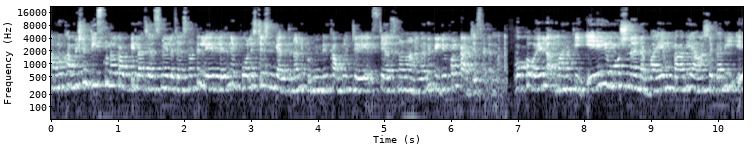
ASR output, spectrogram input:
నువ్వు కమిషన్ తీసుకున్నావు కాబట్టి ఇలా చేస్తున్నావు ఇలా చేస్తున్నావు అంటే లేదు లేదు నేను పోలీస్ స్టేషన్కి వెళ్తున్నాను ఇప్పుడు మీ మీద కంప్లైంట్ చేస్తున్నాను అనగానే వీడియో కాల్ కట్ చేశాడు అనమాట ఒకవేళ మనకి ఏ ఎమోషన్ అయినా భయం కానీ ఆశ కానీ ఏ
